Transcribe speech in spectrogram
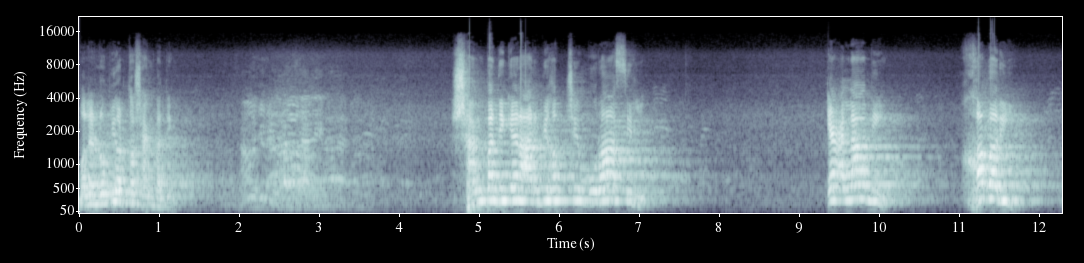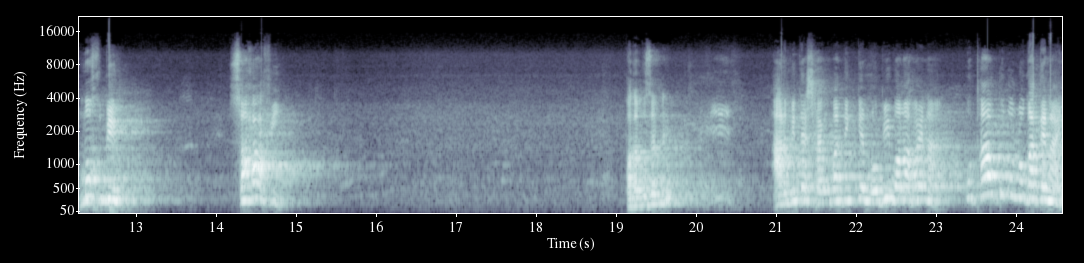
বলে নবী অর্থ সাংবাদিক। সাংবাদিকের আরবি হচ্ছে মুরাসিল। এলামি, খবরি, মুখবির, সাহাফি। কথা বুঝেন নাই? আরবিতে সাংবাদিককে নবী বলা হয় না, কোথাও কোনো লোকাতে নাই।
